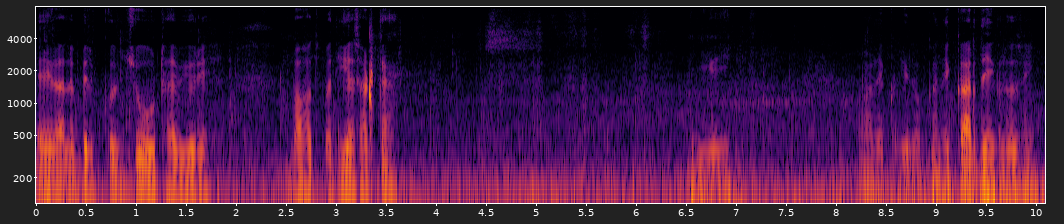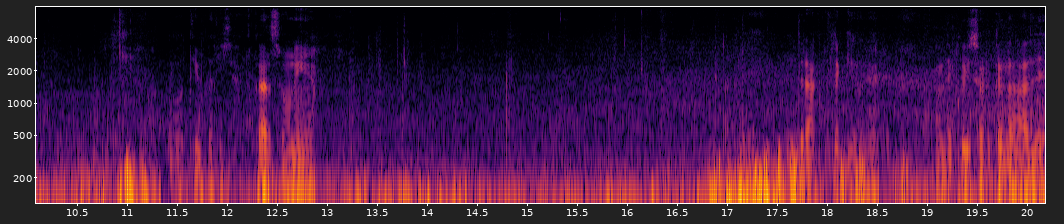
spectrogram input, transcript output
ਇਹ ਗੱਲ ਬਿਲਕੁਲ ਝੂਠ ਹੈ ਵੀ ਉਰੇ। ਬਹੁਤ ਵਧੀਆ ਸੜਕਾਂ। ਠੀਕ ਹੈ ਜੀ। ਆਹ ਦੇਖੋ ਜੀ ਲੋਕਾਂ ਦੇ ਘਰ ਦੇਖ ਲਓ ਤੁਸੀਂ। ਬਹੁਤ ਹੀ ਵਧੀਆ। ਘਰ ਸੋਹਣੇ ਆ। ਦਰਖਤ ਲੱਗੇ ਹੋਏ ਆ। ਦੇਖੋ ਜੀ, ਸੜਕਾਂ ਦਾ ਹਾਲ ਹੈ।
